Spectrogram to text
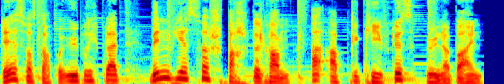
das, was davon übrig bleibt, wenn wir es verspachtelt haben, ein abgekieftes Hühnerbein.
